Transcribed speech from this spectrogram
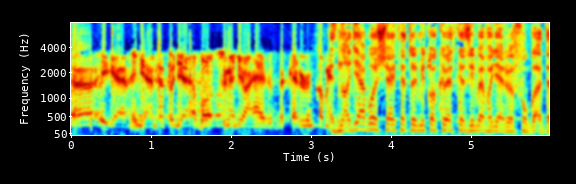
Uh, igen, igen, tehát ugye valószínűleg egy olyan helyzetbe kerülünk, ami... Ez nagyjából sejthető, hogy mikor következik be, vagy erről fog... De,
